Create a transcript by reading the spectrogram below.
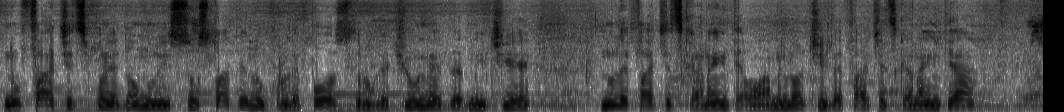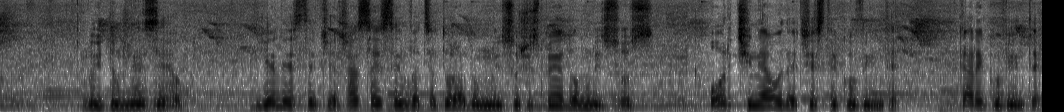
Nu faceți, spune Domnul Isus, toate lucrurile, post, rugăciune, dărnicie, nu le faceți ca înaintea oamenilor, ci le faceți ca înaintea lui Dumnezeu. El este Cel. Și asta este învățătura Domnului Isus. Și spune Domnul Isus, oricine aude aceste cuvinte, care cuvinte?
